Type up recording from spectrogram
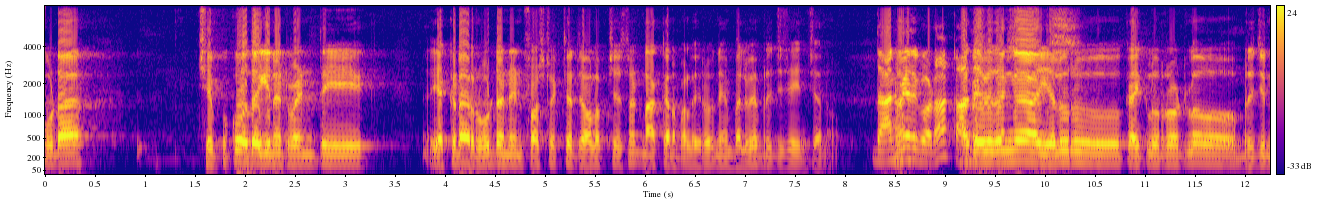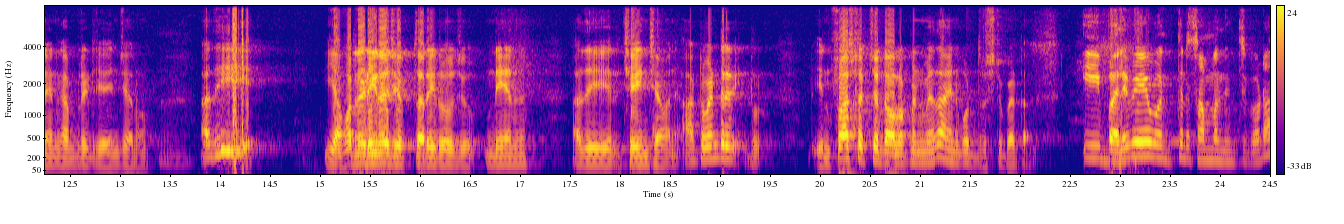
కూడా చెప్పుకోదగినటువంటి ఎక్కడ రోడ్ అండ్ ఇన్ఫ్రాస్ట్రక్చర్ డెవలప్ చేసినట్టు నాకు కనపడలేదు. ఈరోజు నేను బలివే బ్రిడ్జ్ చేయించాను. దాని మీద కూడా అదేవిధంగా ఏలూరు కైకలూరు రోడ్లో బ్రిడ్జ్ నేను కంప్లీట్ చేయించాను. అది ఎవరిని అడిగినా చెప్తారు ఈరోజు నేను అది చేయించామని. అటువంటి ఇన్ఫ్రాస్ట్రక్చర్ డెవలప్మెంట్ మీద ఆయన కూడా దృష్టి పెట్టాలి. ఈ బలివే వంతెన సంబంధించి కూడా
